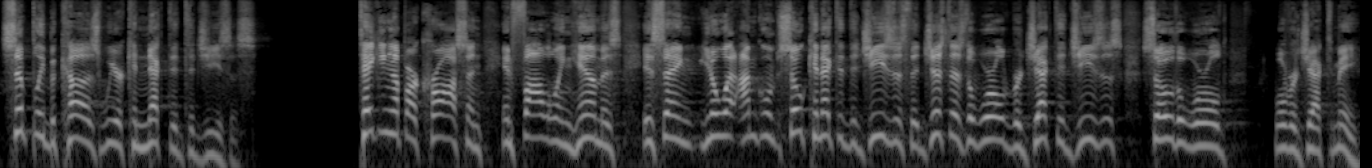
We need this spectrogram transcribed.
simply because we are connected to Jesus. Taking up our cross and, and following him is, is saying, you know what, I'm going, so connected to Jesus that just as the world rejected Jesus, so the world will reject me.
